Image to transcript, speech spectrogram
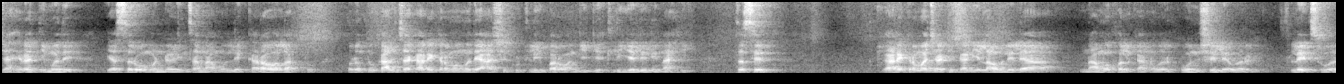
जाहिरातीमध्ये या सर्व मंडळींचा नामोल्लेख करावा लागतो. परंतु कालच्या कार्यक्रमामध्ये अशी कुठलीही परवानगी घेतली गेलेली नाही. तसेच कार्यक्रमाच्या ठिकाणी लावलेल्या नामफलकांवर कोनशिलेवर फ्लेक्सवर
